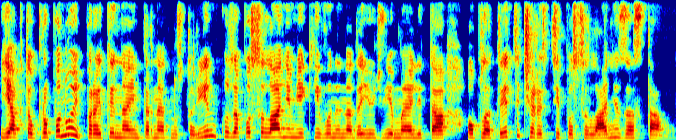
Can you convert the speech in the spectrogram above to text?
як то пропонують перейти на інтернетну сторінку за посиланням, які вони надають в емейлі, та оплатити через ці посилання заставу.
